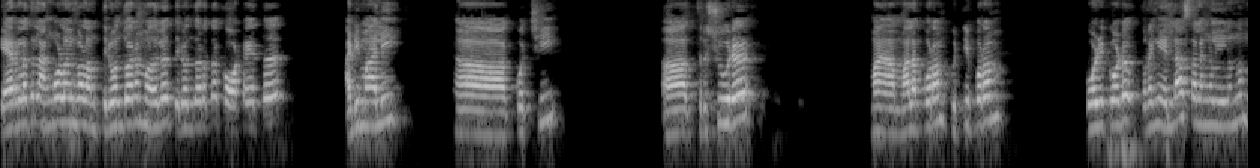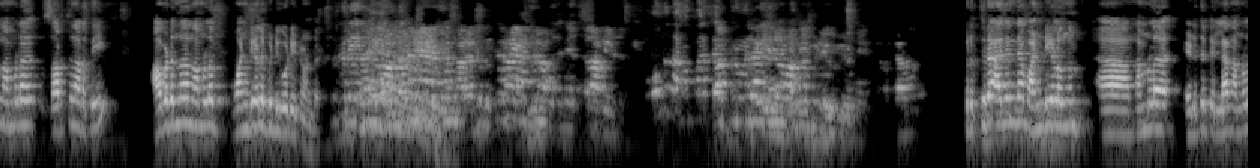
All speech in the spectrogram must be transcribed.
കേരളത്തിൽ അങ്ങോളം ഇങ്ങോളം തിരുവനന്തപുരം മുതൽ തിരുവനന്തപുരത്ത് കോട്ടയത്ത് അടിമാലി കൊച്ചി ആ, തൃശ്ശൂര് മലപ്പുറം കുറ്റിപ്പുറം കോഴിക്കോട് തുടങ്ങിയ എല്ലാ സ്ഥലങ്ങളിൽ നിന്നും നമ്മൾ സർച്ച് നടത്തി അവിടുന്ന് നമ്മൾ വണ്ടികൾ പിടികൂടിയിട്ടുണ്ട്. പൃഥ്വിരാജിന്റെ വണ്ടികളൊന്നും നമ്മൾ എടുത്തിട്ടില്ല. നമ്മൾ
